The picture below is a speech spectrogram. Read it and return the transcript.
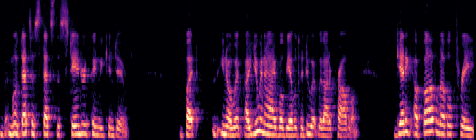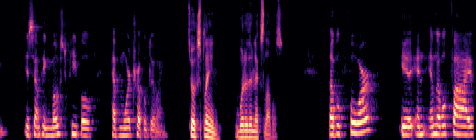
Well, that's a that's the standard thing we can do. But you know, uh, you and I will be able to do it without a problem. Getting above level three is something most people have more trouble doing. So explain what are the next levels? Level four and, and level five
